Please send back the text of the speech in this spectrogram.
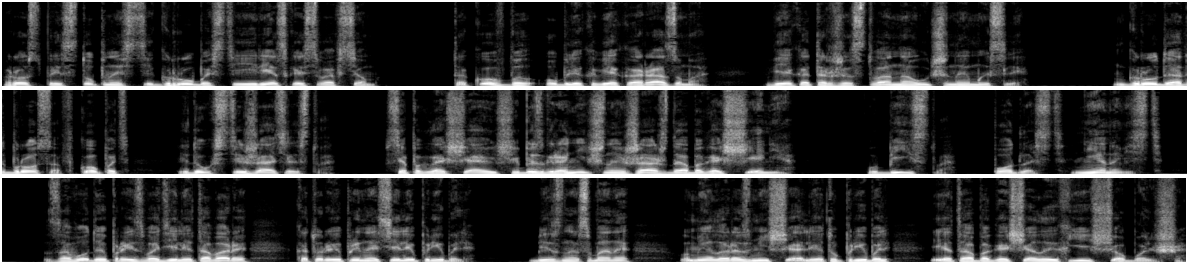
рост преступности, грубости и резкость во всем. Таков был облик века разума, века торжества научной мысли. Груды отбросов, копоть и дух стяжательства, всепоглощающий безграничной жажды обогащения, убийство, подлость, ненависть, Заводы производили товары, которые приносили прибыль. Бизнесмены умело размещали эту прибыль, и это обогащало их еще больше.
